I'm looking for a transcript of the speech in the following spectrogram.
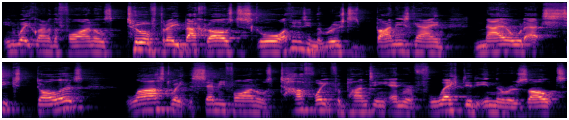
in week one of the finals, two of three back rows to score. I think it was in the Roosters Bunnies game, nailed at $6. Last week, the semi finals, tough week for punting and reflected in the results.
